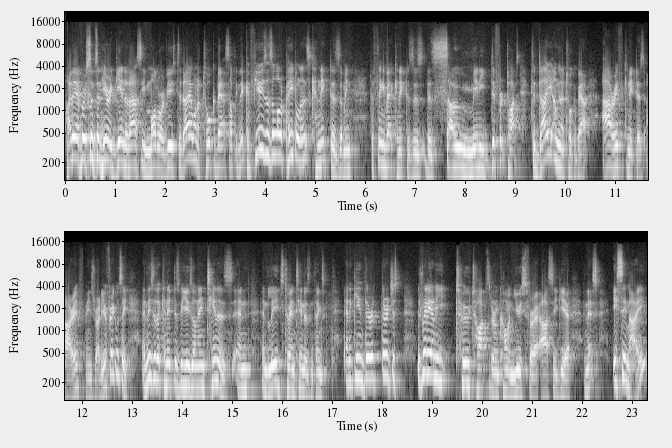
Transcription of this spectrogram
Hi there, Bruce Simpson here again at RC Model Reviews. Today I want to talk about something that confuses a lot of people and it's connectors. I mean, the thing about connectors is there's so many different types. Today I'm going to talk about RF connectors. RF means radio frequency. And these are the connectors we use on antennas and, and leads to antennas and things. And again, there are, there are just, there's really only two types that are in common use for our RC gear, and that's SMA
